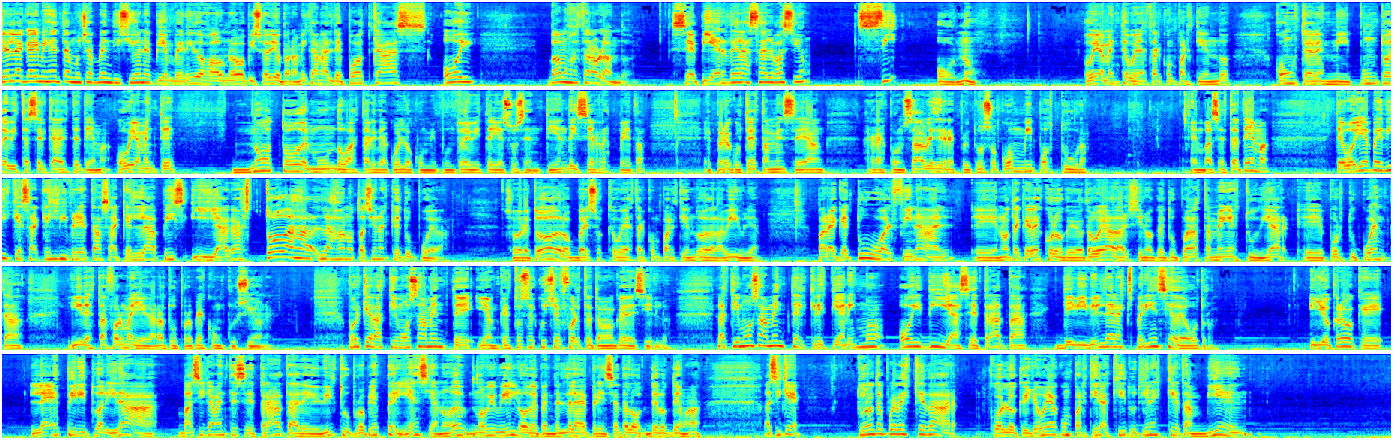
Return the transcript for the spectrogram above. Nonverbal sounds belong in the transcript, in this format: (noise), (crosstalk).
¿Qué es la que hay mi gente? Muchas bendiciones, bienvenidos a un nuevo episodio para mi canal de podcast. Hoy vamos a estar hablando, ¿se pierde la salvación? ¿Sí o no? Obviamente voy a estar compartiendo con ustedes mi punto de vista acerca de este tema. Obviamente no todo el mundo va a estar de acuerdo con mi punto de vista y eso se entiende y se respeta. Espero que ustedes también sean responsables y respetuosos con mi postura en base a este tema. Te voy a pedir que saques libreta, saques lápiz y hagas todas las anotaciones que tú puedas. Sobre todo de los versos que voy a estar compartiendo de la Biblia. Para que tú al final eh, no te quedes con lo que yo te voy a dar, sino que tú puedas también estudiar eh, por tu cuenta y de esta forma llegar a tus propias conclusiones. Porque lastimosamente, y aunque esto se escuche fuerte, tengo que decirlo, lastimosamente el cristianismo hoy día se trata de vivir de la experiencia de otro. Y yo creo que la espiritualidad básicamente se trata de vivir tu propia experiencia, no, de, no vivir o depender de las experiencias de, de los demás. Así que tú no te puedes quedar con lo que yo voy a compartir aquí, tú tienes que también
